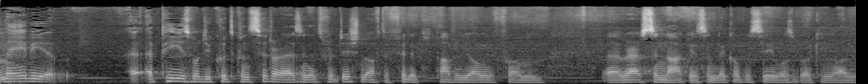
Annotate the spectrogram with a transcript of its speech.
Maybe a, a piece what you could consider as in the tradition of the Philips pavilion from uh, where Xenakis and Le Corbusier was working on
